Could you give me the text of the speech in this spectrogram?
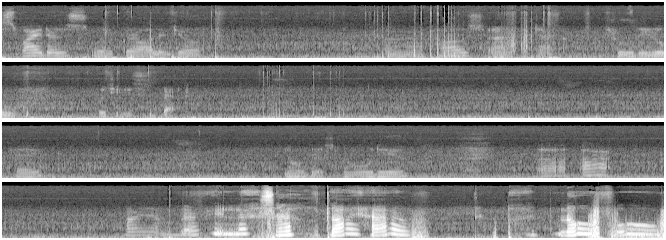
Spiders will crawl into your uh, house and attack through the roof which is bad. Okay. No there's no wood here. Uh, I am very less health. I have but no food.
